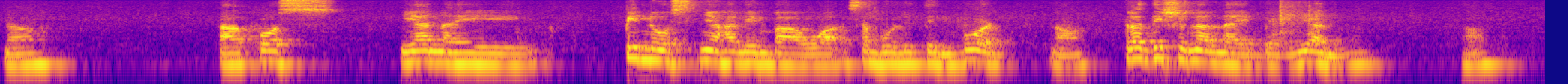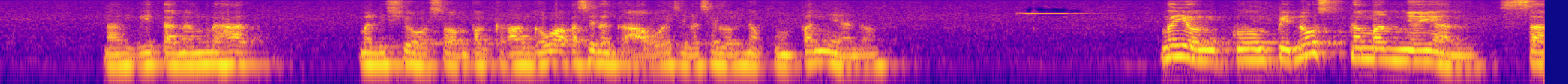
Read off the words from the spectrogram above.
no? Tapos, yan ay pinost niya halimbawa sa bulletin board, no? Traditional libel yan, no? Nakikita ng lahat, malisyoso ang pagkakagawa kasi nag-aaway sila sa loob ng kumpanya, no? Ngayon, kung pinost naman niya yan sa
